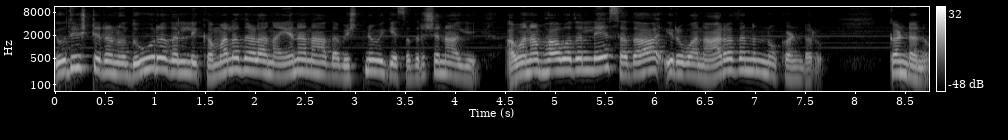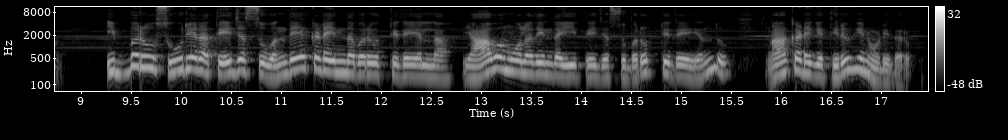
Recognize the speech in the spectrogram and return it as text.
ಯುಧಿಷ್ಠಿರನು ದೂರದಲ್ಲಿ ಕಮಲದಳ ನಯನನಾದ ವಿಷ್ಣುವಿಗೆ ಸದೃಶನಾಗಿ ಅವನ ಭಾವದಲ್ಲೇ ಸದಾ ಇರುವ ನಾರದನನ್ನು ಕಂಡರು. ಕಂಡನು ಇಬ್ಬರು ಸೂರ್ಯರ ತೇಜಸ್ಸು ಒಂದೇ ಕಡೆಯಿಂದ ಬರುತ್ತಿದೆಯಲ್ಲ, ಯಾವ ಮೂಲದಿಂದ ಈ ತೇಜಸ್ಸು ಬರುತ್ತಿದೆ ಎಂದು ಆ ಕಡೆಗೆ ತಿರುಗಿ ನೋಡಿದರು.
